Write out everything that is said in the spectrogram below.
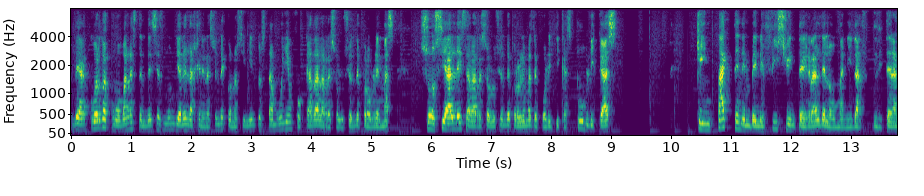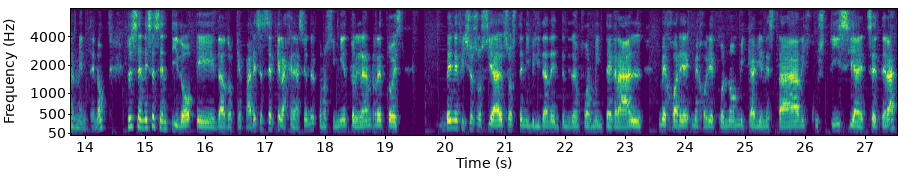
de acuerdo a cómo van las tendencias mundiales, la generación de conocimiento está muy enfocada a la resolución de problemas sociales, a la resolución de problemas de políticas públicas, que impacten en beneficio integral de la humanidad, literalmente, ¿no? Entonces, en ese sentido, eh, dado que parece ser que la generación del conocimiento, el gran reto es beneficio social, sostenibilidad entendida en forma integral, mejoría, mejoría económica, bienestar y justicia, etcétera.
